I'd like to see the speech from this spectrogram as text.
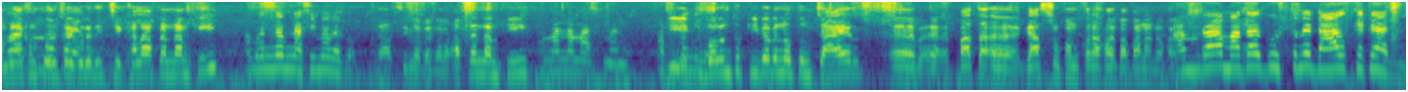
আমরা এখন পরিচয় করে দিচ্ছি। খালা আপনার নাম কি? আমার নাম নাসিমা বেগম। নাসিমা বেগম। আপনার নাম কি? আমার নাম আসমানি। জি একটু বলুন তো কীভাবে নতুন চায়ের পাতা গাছ রোপণ করা হয় বা বানানো হয়? আমরা মাদার গুস্তনে ডাল কেটে আনি।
